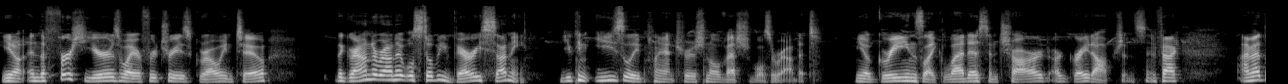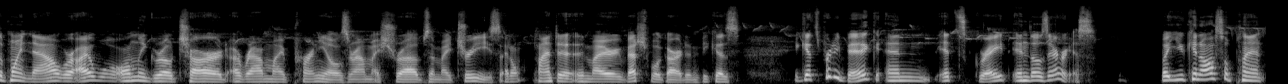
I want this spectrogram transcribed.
You know, in the first years while your fruit tree is growing too, the ground around it will still be very sunny you can easily plant traditional vegetables around it. You know, greens like lettuce and chard are great options. In fact, I'm at the point now where I will only grow chard around my perennials, around my shrubs and my trees. I don't plant it in my vegetable garden because it gets pretty big and it's great in those areas. But you can also plant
